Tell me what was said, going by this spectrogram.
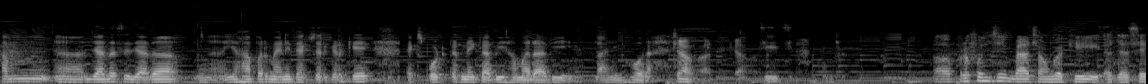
हम ज़्यादा से ज़्यादा यहाँ पर मैन्युफैक्चर करके एक्सपोर्ट करने का भी हमारा अभी प्लानिंग हो रहा है। क्या बात है क्या बात जी जी। प्रफुल्ल जी मैं चाहूँगा कि जैसे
